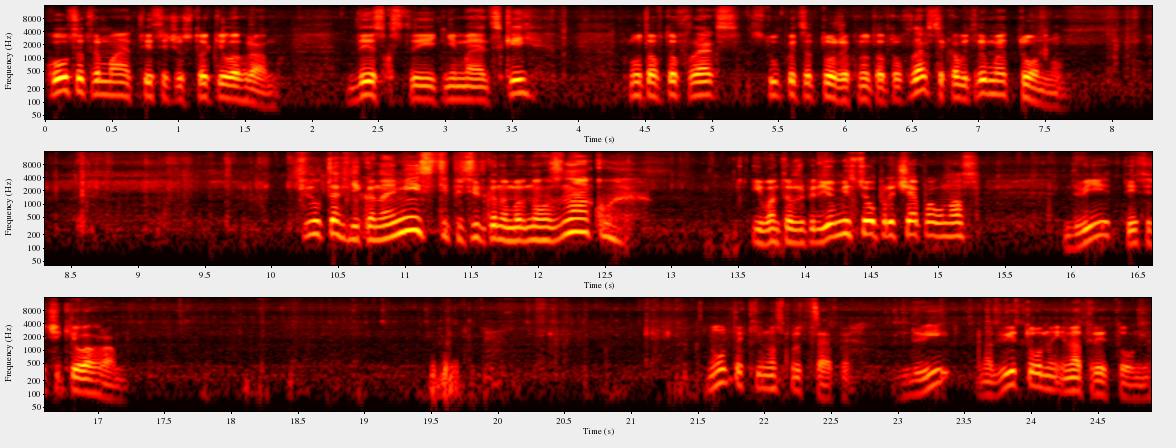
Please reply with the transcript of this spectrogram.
Колесо тримає 1100 кг. Диск стоїть німецький, кнут Автофлекс, ступиця теж кнут Автофлекс, яка витримує тонну. Світлотехніка на місці, підсвітка номерного знаку. І вантажопідйомність цього причепа у нас 2000 кг. Ну, такі у нас прицепи. Дві, на 2 тонни і на 3 тонни.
